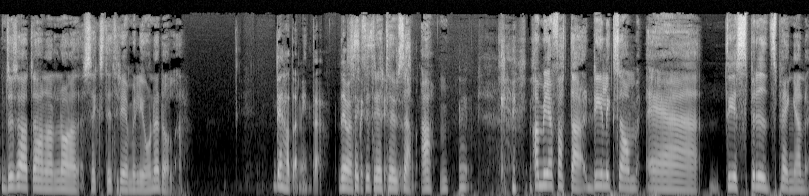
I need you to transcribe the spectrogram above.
Du sa att han hade lånat 63 miljoner dollar. Det hade han inte. Det var 63 000. Ah, mm. ja men jag fattar, det är liksom, eh, det sprids pengar nu.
